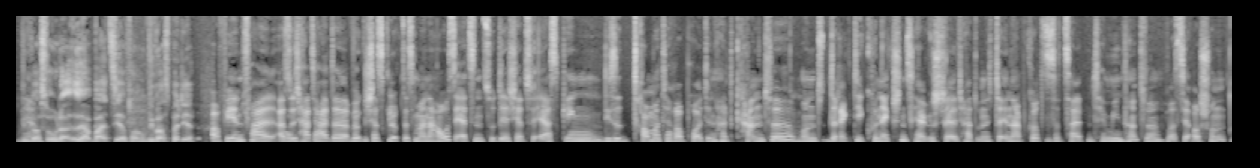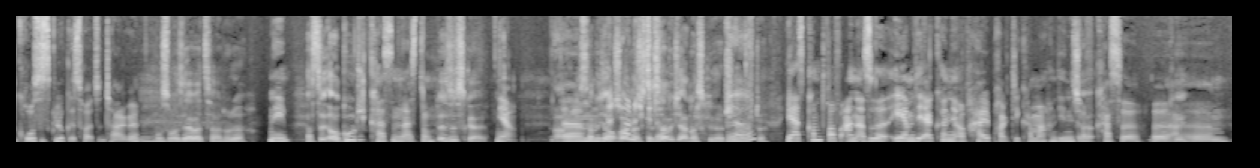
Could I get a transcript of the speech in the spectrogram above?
Wie Ja. war's, oder ja, war jetzt die Erfahrung? Wie war es bei dir? Auf jeden Fall. Also Auch, ich hatte halt okay. äh, wirklich das Glück, dass meine Hausärztin, zu der ich ja zuerst ging, Mhm. diese Traumatherapeutin halt kannte und direkt die Connections hergestellt hat und ich da innerhalb kürzester Zeit einen Termin hatte, was ja auch schon großes Glück ist heutzutage. Muss man selber zahlen, oder? Nee, Hast du, oh gut, Kassenleistung. das ist geil. Ja. Ah, das habe ich hätte auch anders, das habe ich anders gehört schon Ja. öfter. Ja, es kommt drauf an. Also EMDR können ja auch Heilpraktiker machen, die nicht Ja. auf Kasse äh, Okay. ähm,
